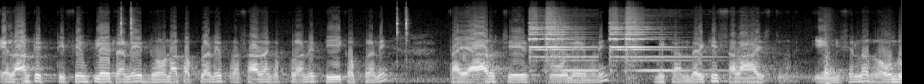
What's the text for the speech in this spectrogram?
ఎలాంటి టిఫిన్ ప్లేట్ అని డోనా కప్పులని ప్రసాదం కప్పులని టీ కప్పులని తయారు చేసుకోలేమని మీకు అందరికీ సలహా ఇస్తున్నాను. ఈ మిషన్లో రౌండ్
